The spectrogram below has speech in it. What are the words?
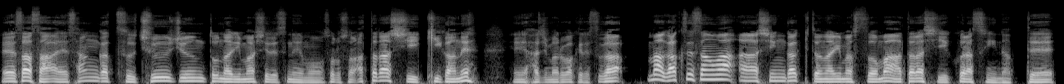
えー、さあさあ、えー、3月中旬となりましてですね、もうそろそろ新しい期がね、えー、始まるわけですが、まあ学生さんは新学期となりますと、まあ新しいクラスになって、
